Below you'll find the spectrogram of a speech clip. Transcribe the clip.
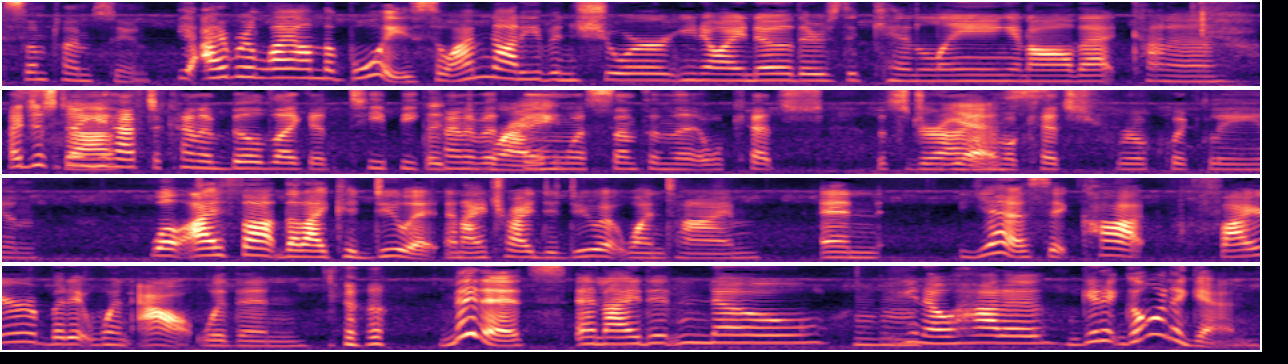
sometime soon. Yeah, I rely on the boys, so I'm not even sure. You know, I know there's the kindling and all that kind of. I just know you have to kind of build like a teepee The- kind of a right. thing with something that will catch that's dry and will catch real quickly and Well, I thought that I could do it, and I tried to do it one time, and yes, it caught fire, but it went out within minutes, and I didn't know, Mm-hmm. you know, how to get it going again.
